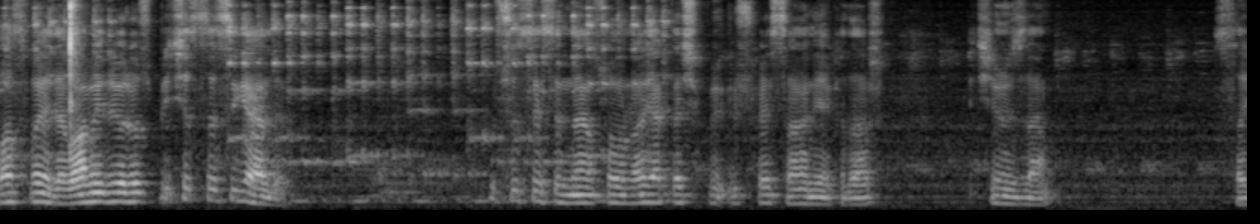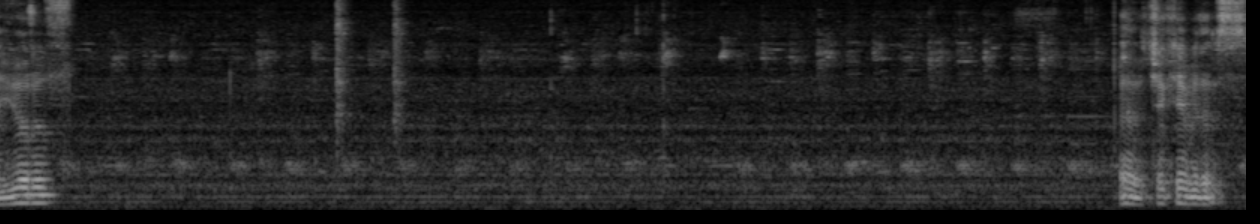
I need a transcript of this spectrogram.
basmaya devam ediyoruz. Bir çıt sesi geldi. Bu çıt sesinden sonra yaklaşık bir 3-5 saniye kadar içimizden sayıyoruz. Evet çekebiliriz.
